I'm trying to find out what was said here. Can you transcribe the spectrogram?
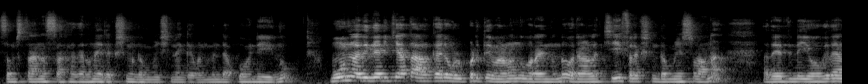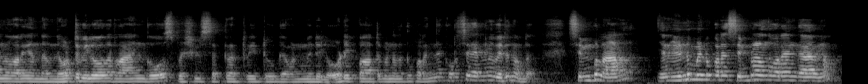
സംസ്ഥാന സഹകരണ ഇലക്ഷൻ കമ്മീഷനെ ഗവൺമെന്റ് അപ്പോയിന്റ് ചെയ്യുന്നു. മൂന്നിൽ അധികരിക്കാത്ത ആൾക്കാരെ ഉൾപ്പെടുത്തി വേണമെന്ന് പറയുന്നുണ്ട്. ഒരാൾ ചീഫ് ഇലക്ഷൻ കമ്മീഷണറാണ് അദ്ദേഹത്തിന്റെ യോഗ്യത എന്ന് പറയുന്നത് എന്താണ്? Not below the rank of special secretary to government law department എന്നൊക്കെ പറഞ്ഞ കുറച്ച് കാര്യങ്ങൾ വരുന്നുണ്ട്. സിമ്പിൾ ആണ്. ഞാൻ വീണ്ടും വീണ്ടും പറയാം. സിമ്പിൾ ആണെന്ന് പറയാൻ കാരണം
